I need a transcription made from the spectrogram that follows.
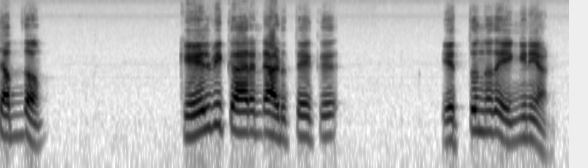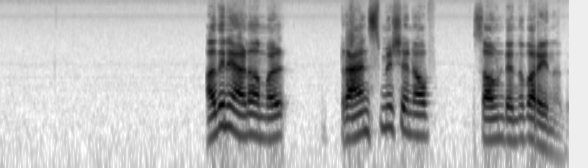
ശബ്ദം കേൾവിക്കാരന്റെ അടുത്തേക്ക് എത്തുന്നത് എങ്ങനെയാണ്? അതിനെയാണ് നമ്മൾ ട്രാൻസ്മിഷൻ ഓഫ് സൗണ്ട് എന്ന് പറയുന്നത്.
